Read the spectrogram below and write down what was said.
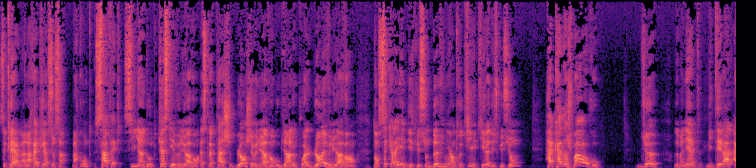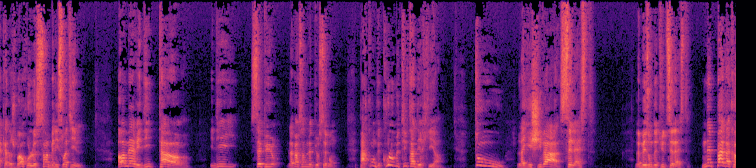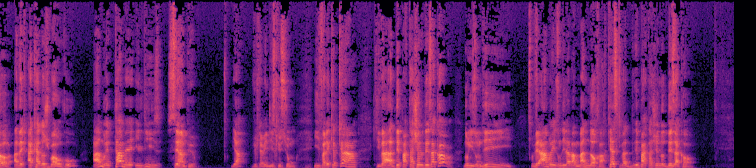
C'est clair, la lacha est claire sur ça. Par contre, ça fait s'il y a un doute, qu'est-ce qui est venu avant? Est-ce que la tache blanche est venue avant ou bien le poil blanc est venu avant? Dans ces cas-là, il y a une discussion. Devinez entre qui et qui la discussion Hakadosh Baruch Dieu, de manière littérale, Hakadosh Baruch le Saint béni soit-il. Omer, il dit Taor. Il dit c'est pur, la personne est pure, c'est bon. Par contre, a tout la yeshiva céleste, la maison d'études céleste, n'est pas d'accord avec Akadosh Baoru, Amre Tame, ils disent c'est impur. Bien, vu qu'il y avait une discussion, il fallait quelqu'un qui va départager le désaccord. Donc ils ont dit, Amre, ils ont dit là-bas, Man Qu'est-ce qui va départager notre désaccord?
